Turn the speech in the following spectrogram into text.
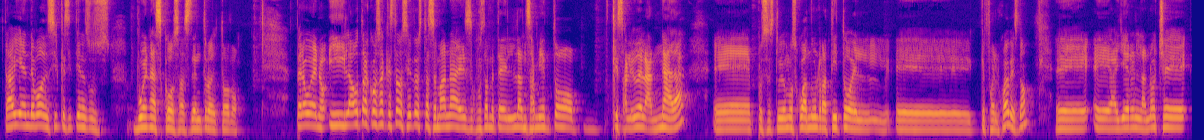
Está bien, debo decir que sí tiene sus buenas cosas dentro de todo. Pero bueno, y la otra cosa que he estado haciendo esta semana es justamente el lanzamiento que salió de la nada. Eh, pues estuvimos jugando un ratito el eh, que fue el jueves, ¿no? Eh, ayer en la noche,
